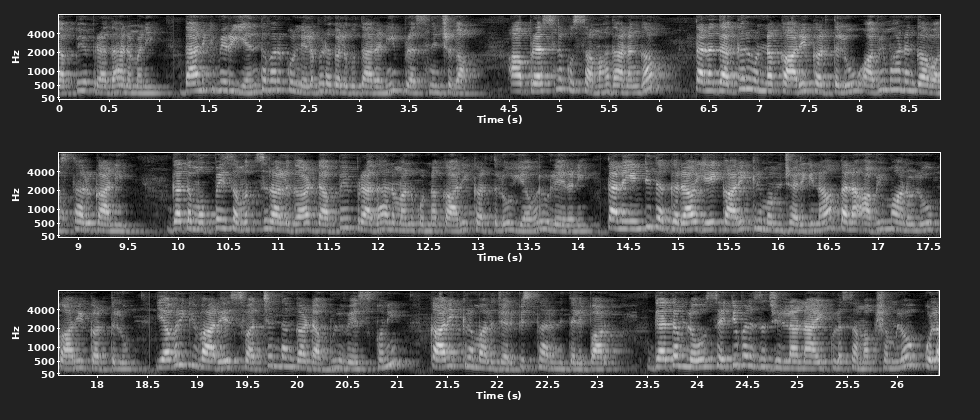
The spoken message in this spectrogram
డబ్బే ప్రధానమని దానికి మీరు ఎంతవరకు నిలబడగలుగుతారని ప్రశ్నించగా ఆ ప్రశ్నకు సమాధానంగా తన దగ్గర ఉన్న కార్యకర్తలు అభిమానంగా వస్తారు కానీ గత ముప్పై సంవత్సరాలుగా డబ్బే ప్రధానం అనుకున్న కార్యకర్తలు ఎవరూ లేరని. తన ఇంటి దగ్గర ఏ కార్యక్రమం జరిగినా తన అభిమానులు కార్యకర్తలు ఎవరికి వారే స్వచ్ఛందంగా డబ్బులు వేసుకొని కార్యక్రమాలు జరిపిస్తారని తెలిపారు. గతంలో సెట్టిబలస జిల్లా నాయకుల సమక్షంలో కుల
